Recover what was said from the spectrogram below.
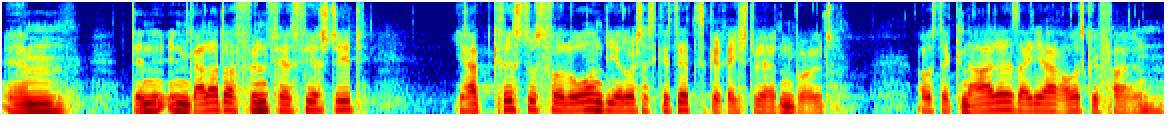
Ähm, denn in Galater 5, Vers 4 steht, ihr habt Christus verloren, die ihr durch das Gesetz gerecht werden wollt. Aus der Gnade seid ihr herausgefallen.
